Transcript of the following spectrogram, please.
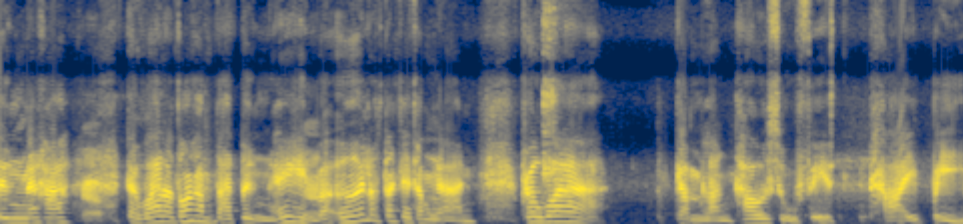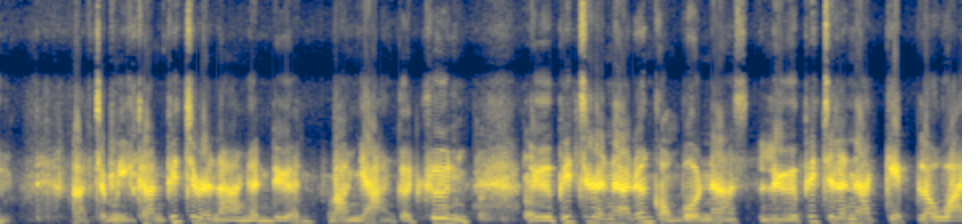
ตึงนะคะครับแต่ว่าเราต้องทำตาตึงให้เห็นครับว่าเออเราตั้งใจทำงาน เพราะว่า กำลังเข้าสู่เฟสท้ายปี อาจจะมีการพิจารณาเงินเดือนบางอย่างเกิดขึ้น หรือพิจารณาเรื่องของโบนัส หรือพิจารณาเก็บเราไว้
